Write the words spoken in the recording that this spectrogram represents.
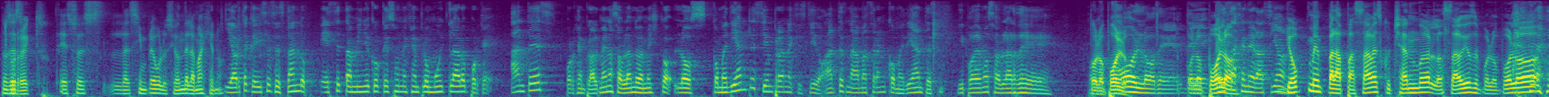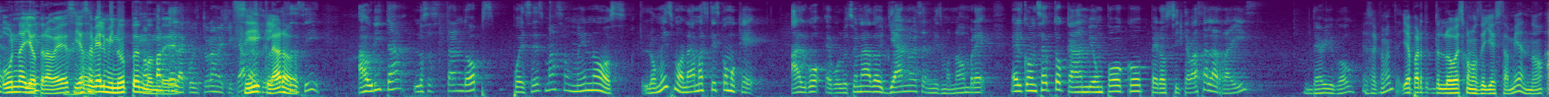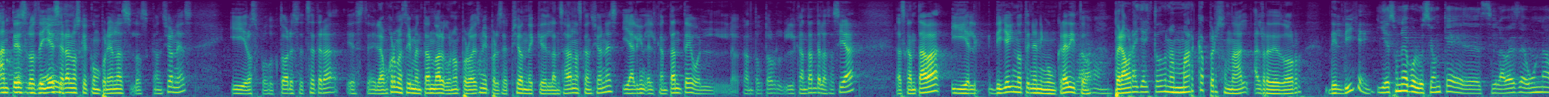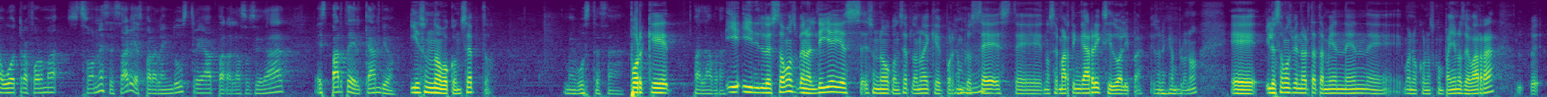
Entonces, Correcto. eso es la simple evolución de la magia, ¿no? Y ahorita que dices stand-up, este también yo creo que es un ejemplo muy claro porque antes, por ejemplo, al menos hablando de México, los comediantes siempre han existido. Antes nada más eran comediantes y podemos hablar de Polo Polo. de, de- Polo de Polo. esa generación. Yo me la pasaba escuchando los audios de Polo Polo una y otra vez y ya sabía el minuto en Son donde... parte de la cultura mexicana. Sí, claro. así. Ahorita los stand-ups, pues es más o menos lo mismo, nada más que es como que algo evolucionado, ya no es el mismo nombre. El concepto cambia un poco, pero si te vas a la raíz, there you go. Exactamente. Y aparte te lo ves con los DJs también, ¿no? Antes los los DJs DJs. eran los que componían las, las canciones y los productores, etcétera. Este, a lo mejor me estoy inventando algo, ¿no? Pero es mi percepción de que lanzaban las canciones y alguien, el cantante o el cantautor, el cantante las hacía, las cantaba y el DJ no tenía ningún crédito. Claro. Pero ahora ya hay toda una marca personal alrededor del DJ. Y es una evolución que, si la ves de una u otra forma, son necesarias para la industria, para la sociedad. Es parte del cambio. Y es un nuevo concepto. Me gusta esa Porque palabra. Y, y lo estamos, bueno, el DJ es, es un nuevo concepto, ¿no? De que, por ejemplo, sé, este, no sé, Martin Garrix y Dualipa, es un ejemplo, ¿no? Eh, y lo estamos viendo ahorita también en, eh, bueno, con los compañeros de barra.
